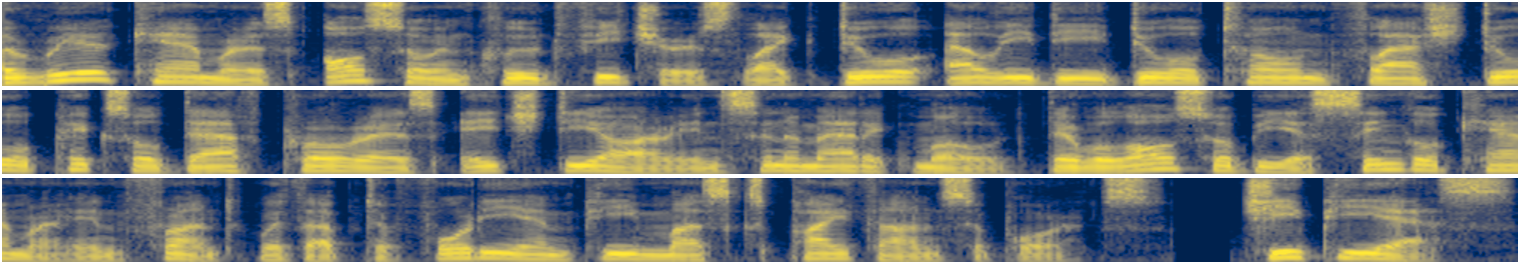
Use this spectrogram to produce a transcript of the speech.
The rear cameras also include features like dual LED dual tone flash dual pixel DAF ProRes HDR in cinematic mode. There will also be a single camera in front with up to 40 MP Musk's Pi phone supports GPS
